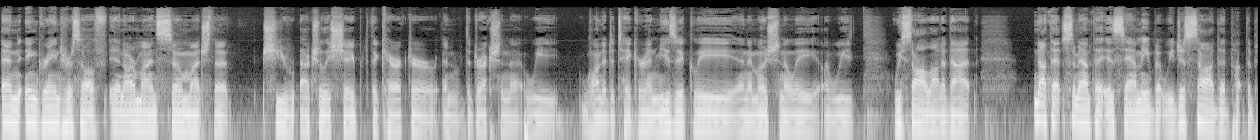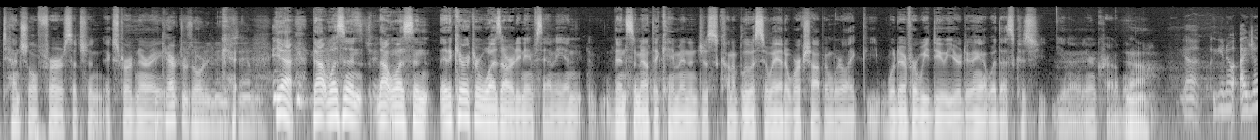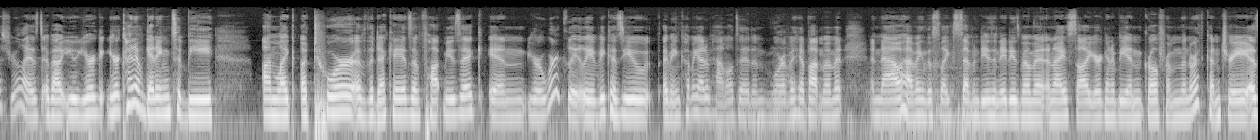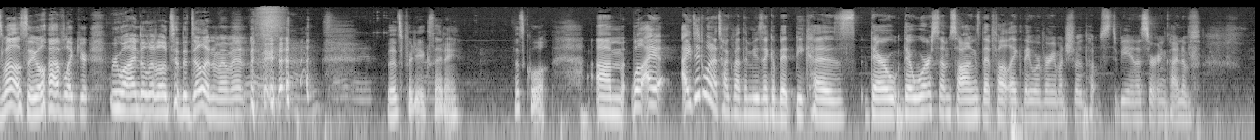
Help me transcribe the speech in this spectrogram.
and ingrained herself in our minds so much that she actually shaped the character and the direction that we wanted to take her in musically and emotionally. Uh, We we saw a lot of that. Not that Samantha is Sammy, but we just saw the the potential for such an extraordinary The character's already named Sammy. yeah, that wasn't that wasn't the character was already named Sammy, and then Samantha came in and just kind of blew us away at a workshop, and we're like, whatever we do, you're doing it with us because you, you know you're incredible. Yeah. Yeah, you know, I just realized about you. You're you're kind of getting to be on like a tour of the decades of pop music in your work lately because you I mean coming out of Hamilton and more of a hip hop moment and now having this like 70s and 80s moment and I saw you're going to be in Girl from the North Country as well so you'll have like your rewind a little to the Dylan moment. That's pretty exciting. That's cool. Um, well, I I did want to talk about the music a bit because there there were some songs that felt like they were very much supposed to be in a certain kind of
